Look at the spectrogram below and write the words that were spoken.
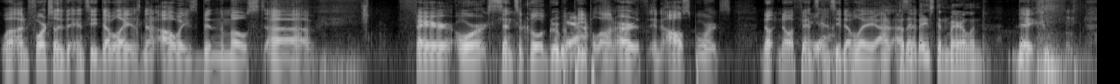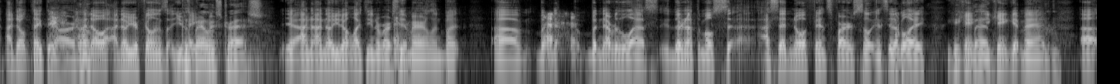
Well, unfortunately, the NCAA has not always been the most uh, fair or sensical group yeah. of people on earth in all sports. No, no offense, yeah. NCAA. I, I are said, they based in Maryland? They, I don't think they are. I know, I know your feelings. You because Maryland's Mar- trash. Yeah, I, I know you don't like the University of Maryland, but um, but ne- but nevertheless, they're not the most. I said no offense first, so NCAA, you can't, you can't, you can't get mad. Uh,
